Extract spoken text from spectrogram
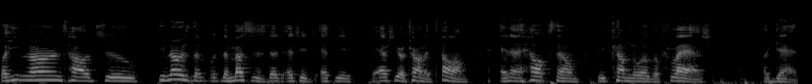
But he learns how to he learns the, the message that actually, actually they actually are trying to tell him, and that helps him become the, the Flash again.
